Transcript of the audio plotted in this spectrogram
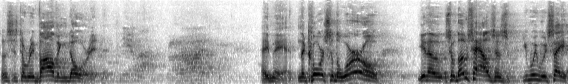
So it's just a revolving door, isn't it? Amen. In the course of the world, you know, so those houses, we would say,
